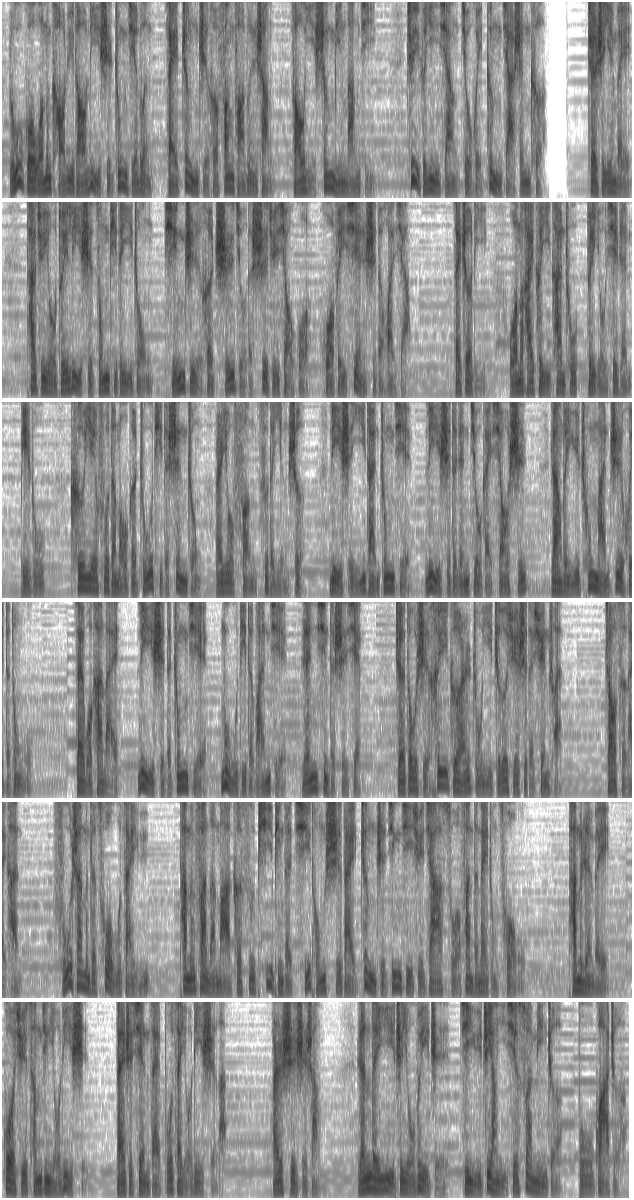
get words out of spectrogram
如果我们考虑到历史终结论在政治和方法论上早已声名狼藉，这个印象就会更加深刻。这是因为它具有对历史总体的一种停滞和持久的视觉效果，或非现实的幻想。在这里，我们还可以看出对有些人。比如科耶夫的某个主体的慎重而又讽刺的影射：历史一旦终结，历史的人就该消失，让位于充满智慧的动物。在我看来，历史的终结、目的的完结、人性的实现，这都是黑格尔主义哲学式的宣传。照此来看，福山们的错误在于，他们犯了马克思批评的其同时代政治经济学家所犯的那种错误。他们认为过去曾经有历史。但是现在不再有历史了，而事实上，人类一直有位置给予这样一些算命者、卜卦者。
